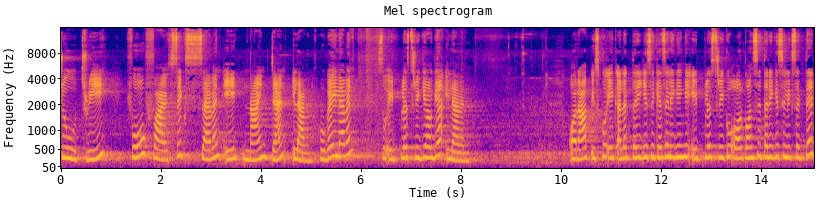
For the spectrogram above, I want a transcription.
two, three, four, five, six, seven, eight, nine, ten, eleven. हो गया eleven? So eight plus three क्या हो गया? इलेवन। और आप इसको एक अलग तरीके से कैसे लिखेंगे? एट प्लस थ्री को और कौन से तरीके से लिख सकते हैं?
